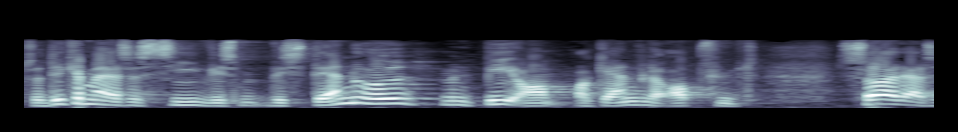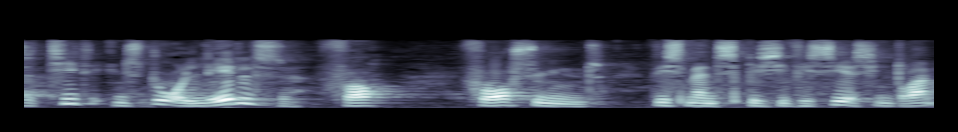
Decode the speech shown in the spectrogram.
Så det kan man altså sige, hvis, hvis der er noget, man beder om og gerne vil have opfyldt, så er det altså tit en stor lettelse for forsynet, hvis man specificerer sin drøm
